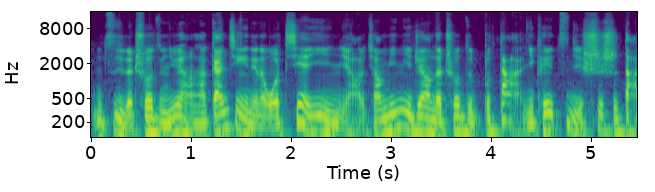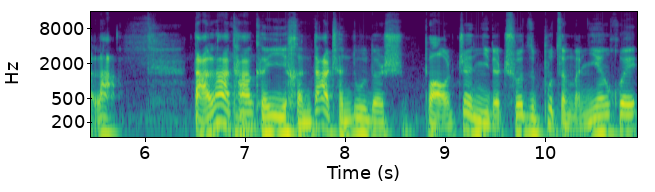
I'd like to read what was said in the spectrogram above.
你自己的车子，你就想让它干净一点的，我建议你啊，像 Mini 这样的车子不大，你可以自己试试打蜡。打蜡它可以很大程度的是保证你的车子不怎么粘灰。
